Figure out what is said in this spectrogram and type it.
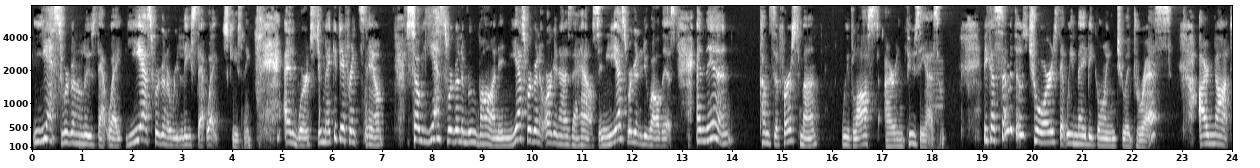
Yes, we're going to lose that weight. Yes, we're going to release that weight. Excuse me. And words do make a difference now. So, yes, we're going to move on. And yes, we're going to organize the house. And yes, we're going to do all this. And then comes the first month, we've lost our enthusiasm. Because some of those chores that we may be going to address are not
